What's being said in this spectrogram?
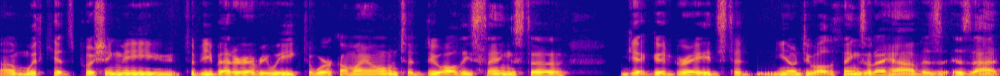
um, with kids pushing me to be better every week, to work on my own, to do all these things, to get good grades, to you know do all the things that I have. Is is that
